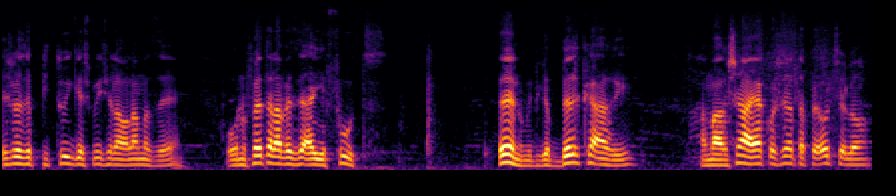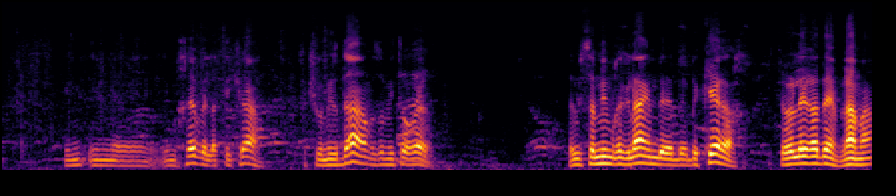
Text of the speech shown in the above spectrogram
יש לו איזה פיתוי גשמי של העולם הזה, או נופלת עליו איזה עייפות. אין, הוא מתגבר כארי, המהרשע היה קושר את הפאות שלו עם, עם, אה, עם חבל לתקרה, שכשהוא נרדם אז הוא מתעורר. היו שמים רגליים בקרח, שלא להירדם. למה?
